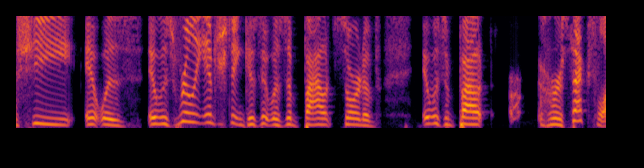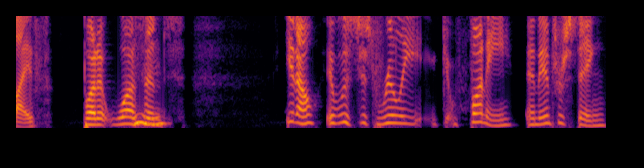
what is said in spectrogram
she it was it was really interesting because it was about sort of it was about her sex life but Mm-hmm. it wasn't you know it was just really funny and interesting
